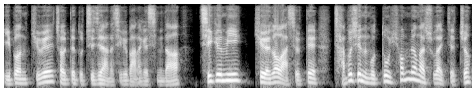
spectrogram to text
이번 기회 절대 놓치지 않으시길 바라겠습니다. 지금이 기회가 왔을 때 잡으시는 것도 현명할 수가 있겠죠.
